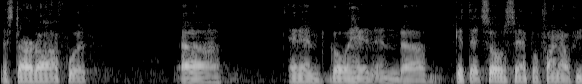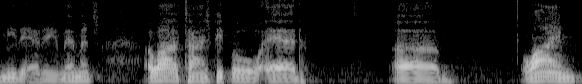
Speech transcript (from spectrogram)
to start off with, uh, and then go ahead and uh, get that soil sample. Find out if you need to add any amendments. A lot of times, people will add uh, lime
